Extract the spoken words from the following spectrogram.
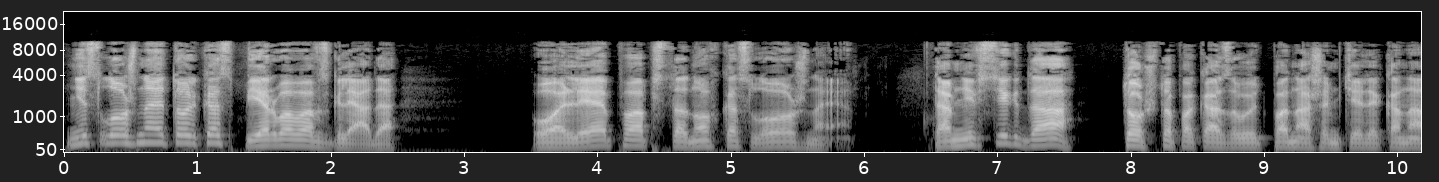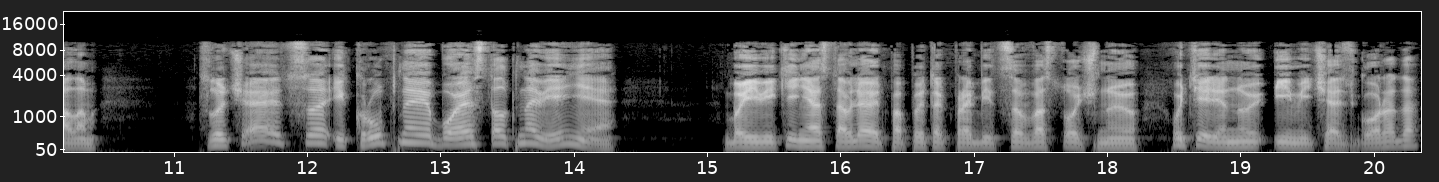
несложное только с первого взгляда. У Алеппо обстановка сложная. Там не всегда то, что показывают по нашим телеканалам. Случаются и крупные боестолкновения. Боевики не оставляют попыток пробиться в восточную, утерянную ими часть города.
